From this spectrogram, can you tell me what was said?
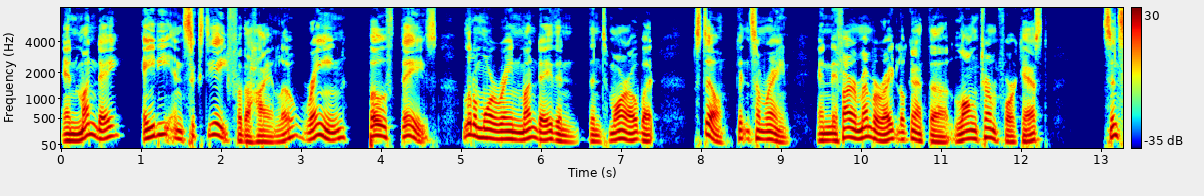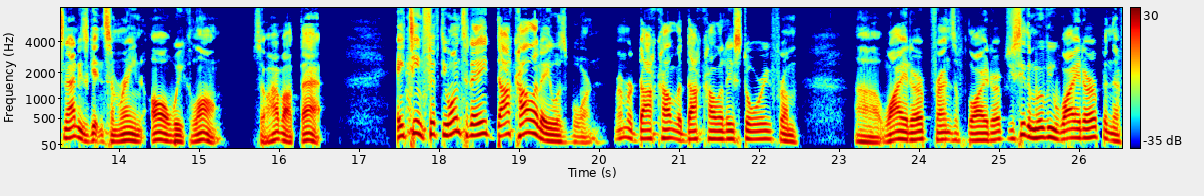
and Monday, 80 and 68 for the high and low. Rain both days. A little more rain Monday than than tomorrow, but still getting some rain. And if I remember right, looking at the long term forecast, Cincinnati's getting some rain all week long. So how about that? 1851 today, Doc Holliday was born. Remember Doc Holl- the Doc Holliday story from uh, Wyatt Earp, Friends of Wyatt Earp. Did you see the movie Wyatt Earp and the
